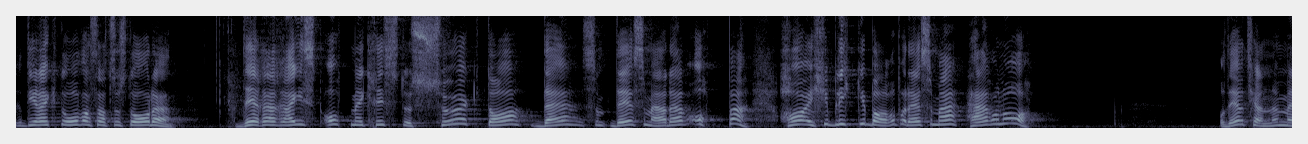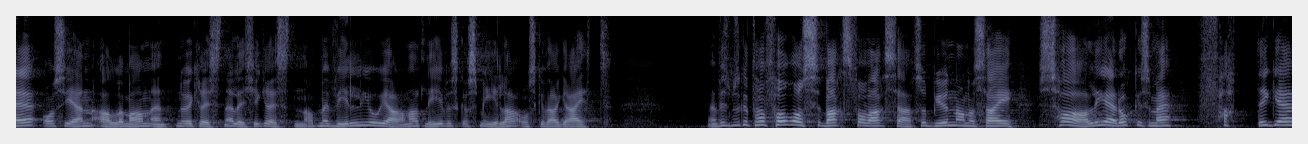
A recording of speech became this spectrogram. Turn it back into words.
Direkte oversatt så står det dere er reist opp med Kristus. Søk da det som, det som er der oppe. Ha ikke blikket bare på det som er her og nå. Og Der kjenner vi oss igjen, alle mann, enten du er kristen eller ikke kristen, at vi vil jo gjerne at livet skal smile og skal være greit. Men hvis vi skal ta for oss vers for vers her, så begynner han å si salige er dere som er fattige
